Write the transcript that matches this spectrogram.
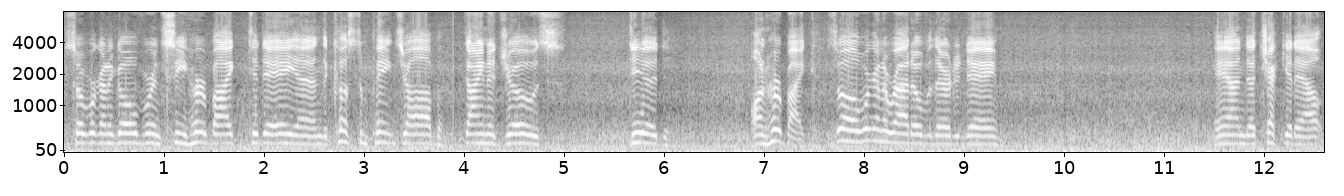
So we're gonna go over and see her bike today and the custom paint job Dyna Joe's did on her bike. So we're gonna ride over there today and uh, check it out.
